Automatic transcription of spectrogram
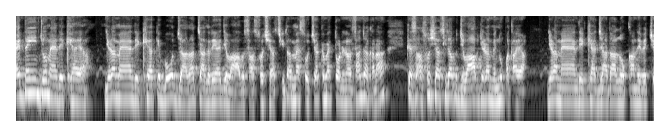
ਐਦਾਂ ਹੀ ਜੋ ਮੈਂ ਦੇਖਿਆ ਆ ਜਿਹੜਾ ਮੈਂ ਦੇਖਿਆ ਕਿ ਬਹੁਤ ਜ਼ਿਆਦਾ ਚੱਲ ਰਿਹਾ ਜਵਾਬ 786 ਦਾ, ਮੈਂ ਸੋਚਿਆ ਕਿ ਮੈਂ ਤੁਹਾਡੇ ਨਾਲ ਸਾਂਝਾ ਕਰਾਂ ਕਿ 786 ਦਾ ਜਵਾਬ ਜਿਹੜਾ ਮੈਨੂੰ ਪਤਾ ਆ, ਜਿਹੜਾ ਮੈਂ ਦੇਖਿਆ ਜ਼ਿਆਦਾ ਲੋਕਾਂ ਦੇ ਵਿੱਚ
